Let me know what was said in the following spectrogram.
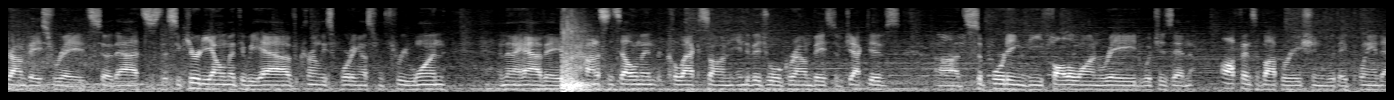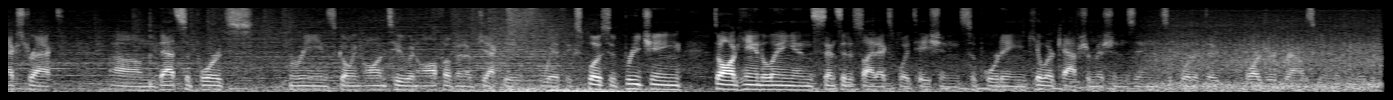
ground-based raids. So that's the security element that we have currently supporting us from 3-1. And then I have a reconnaissance element that collects on individual ground-based objectives, uh, supporting the follow-on raid, which is an offensive operation with a planned extract um, that supports Marines going onto and off of an objective with explosive breaching, dog handling, and sensitive site exploitation, supporting killer capture missions in support of the larger ground scheme of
